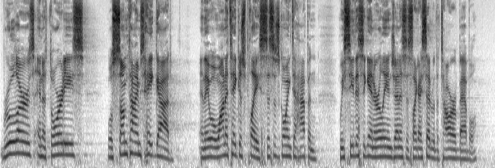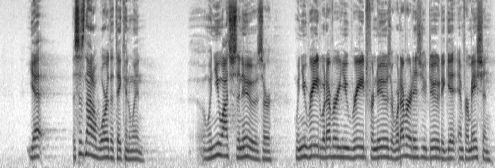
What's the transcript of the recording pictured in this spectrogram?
Rulers and authorities will sometimes hate God and they will want to take his place. This is going to happen. We see this again early in Genesis, like I said, with the Tower of Babel. Yet, this is not a war that they can win. When you watch the news or when you read whatever you read for news or whatever it is you do to get information,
